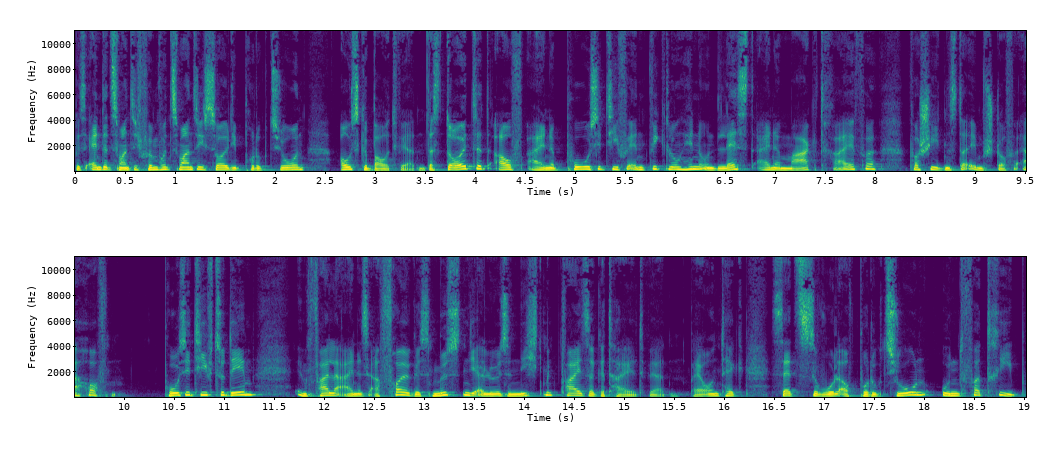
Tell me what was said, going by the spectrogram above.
Bis Ende 2025 soll die Produktion ausgebaut werden. Das deutet auf eine positive Entwicklung hin und lässt eine Marktreife verschiedenster Impfstoffe erhoffen. Positiv zudem, im Falle eines Erfolges müssten die Erlöse nicht mit Pfizer geteilt werden. BioNTech setzt sowohl auf Produktion und Vertrieb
